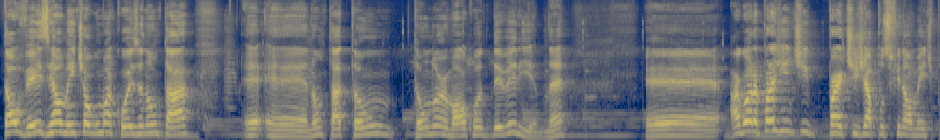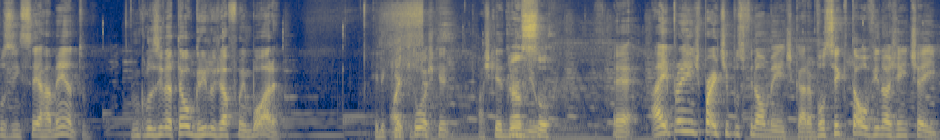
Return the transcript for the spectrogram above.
talvez realmente alguma coisa não tá, é, é, não tá tão, tão normal quanto deveria, né? É, agora, pra gente partir já pros finalmente pros encerramento, inclusive até o Grilo já foi embora. Ele quietou, acho que, acho que ele dormiu. Cansou. É, aí pra gente partir pros finalmente, cara, você que tá ouvindo a gente aí,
